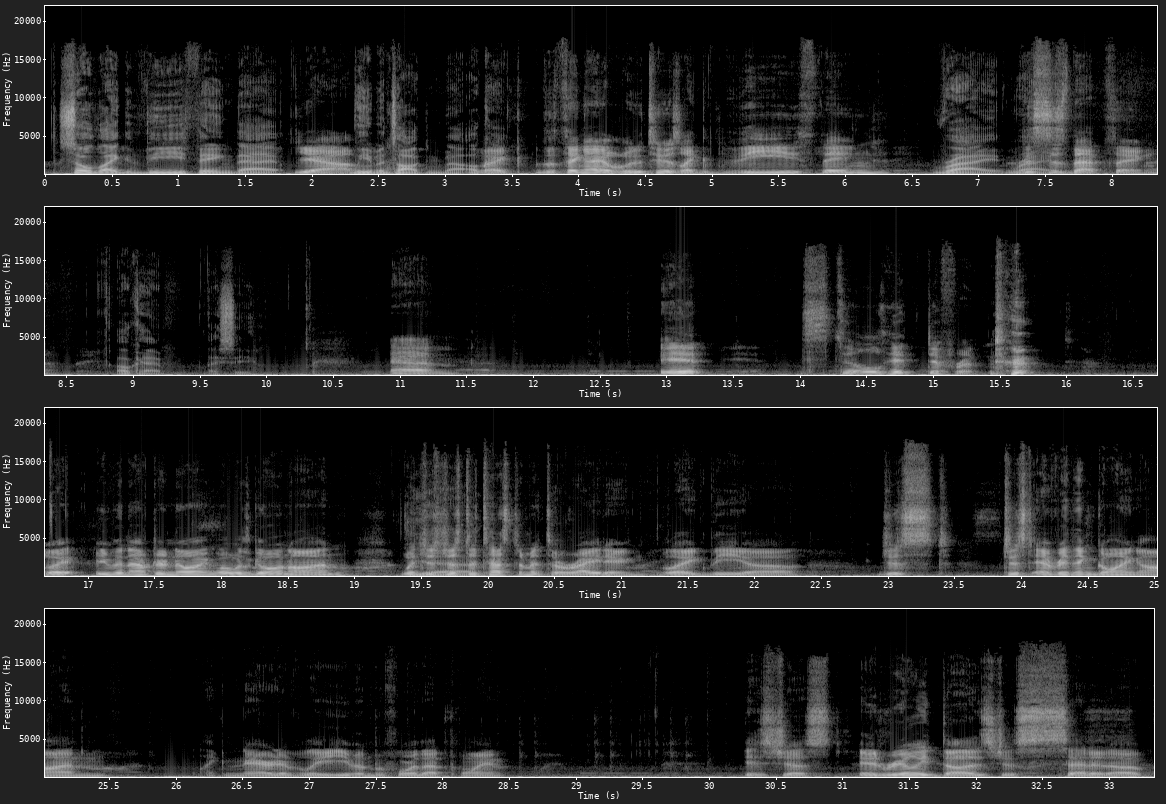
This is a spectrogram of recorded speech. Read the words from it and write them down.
so like the thing that Yeah. we've been talking about. Okay, Like the thing I alluded to is like the thing. right, right. This is that thing. okay. I see. and it still hit different. like even after knowing what was going on, which is just a testament to writing, like the uh just just everything going on like narratively even before that point is just it really does just set it up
